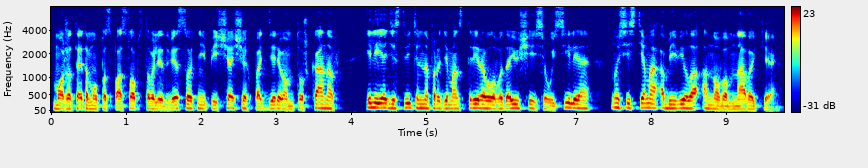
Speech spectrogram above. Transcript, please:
Может, этому поспособствовали две сотни пищащих под деревом тушканов, или я действительно продемонстрировал выдающиеся усилия, но система объявила о новом навыке.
